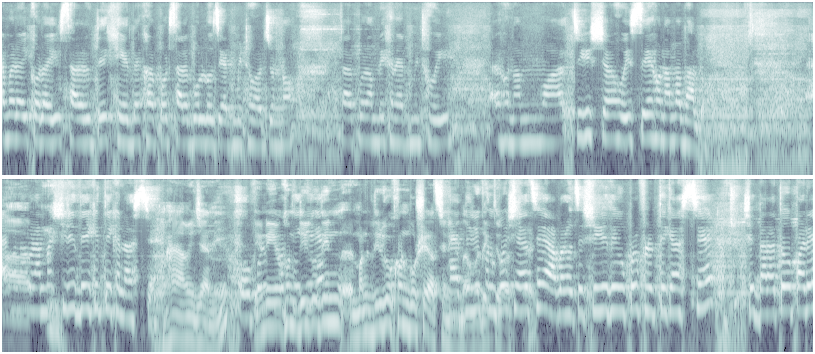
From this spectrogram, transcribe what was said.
এমআরআই করাই। স্যার দেখে দেখার পর স্যার বলল যে অ্যাডমিট হওয়ার জন্য। তারপর আমরা এখানে অ্যাডমিট হই। এখন আমার চিকিৎসা হয়েছে এখন আমার ভালো। এখন সিঁড়ি কিন্তু এখানে আসছে। হ্যাঁ আমি জানি। উনি এখন দীর্ঘদিন মানে দীর্ঘক্ষণ বসে আছেন হ্যাঁ দীর্ঘক্ষণ বসে আছে আবার হচ্ছে সিঁড়ি দিয়ে উপর ফ্লোর থেকে আসছে। সে দাঁড়াতেও পারে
